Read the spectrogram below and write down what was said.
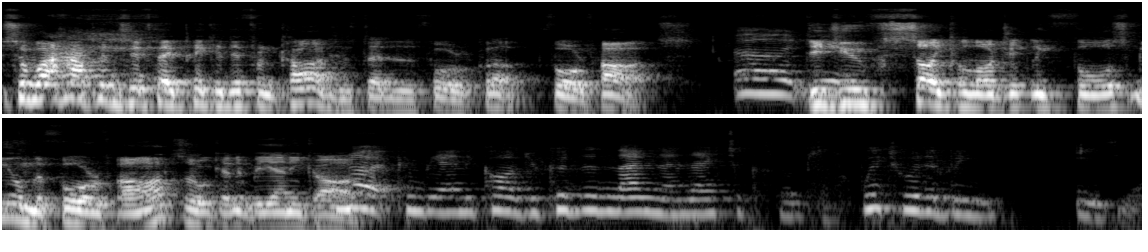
So, what happens if they pick a different card instead of the four of club, four of hearts? Uh, Did yeah. you psychologically force me on the four of hearts, or can it be any card? No, it can be any card. You could have named their of clubs, which would have been easier.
